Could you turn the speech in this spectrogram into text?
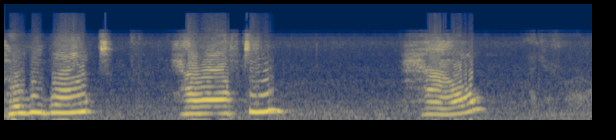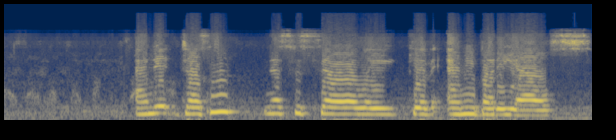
who we want, how often, how. And it doesn't necessarily give anybody else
